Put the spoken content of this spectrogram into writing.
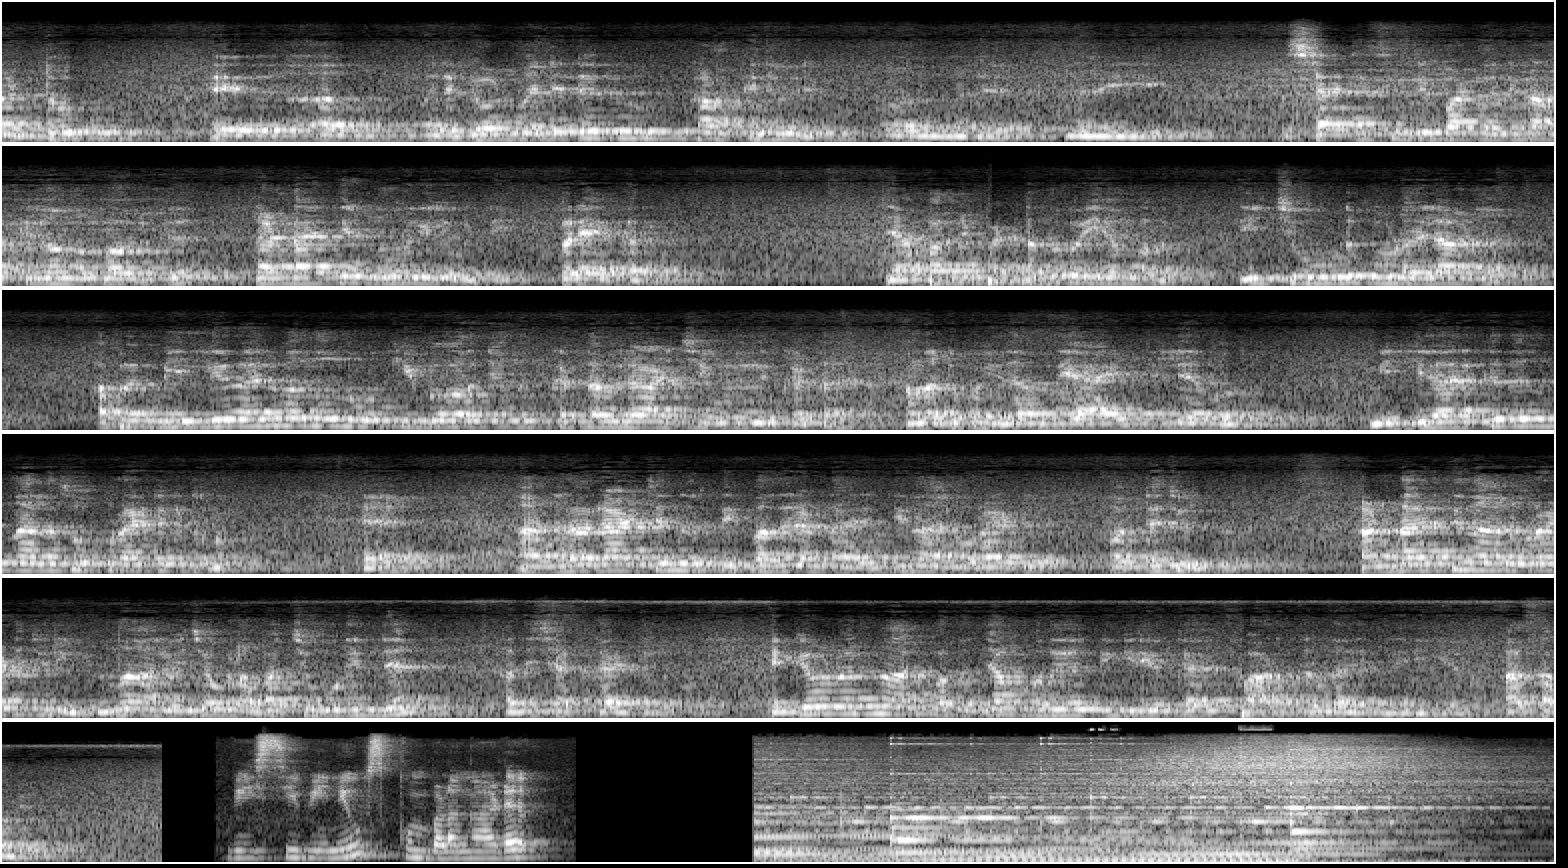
നട്ടു. മറ്റേ ഗവൺമെന്റിന്റെ ഒരു കണക്കിന് വരും. മറ്റേ ഈ സ്റ്റാറ്റിസ്റ്റിക്സ് ഡിപ്പാർട്ട്മെന്റ് കണക്കിൽ വന്നപ്പോൾ അവർക്ക് രണ്ടായിരത്തി എണ്ണൂറ് കിലോ കിട്ടി ഒരു ഏക്കറിന്. ഞാൻ പറഞ്ഞു പെട്ടെന്ന് കൊയ്യാൻ പറഞ്ഞു ഈ ചൂട് കൂടുതലാണ്. അപ്പൊ മില്ലുകാർ വന്ന് നോക്കിയപ്പോ പറഞ്ഞു നിക്കട്ടെ ഒരാഴ്ച കൂടി നിക്കട്ടെ. എന്നിട്ട് കൊയ്താൽ മതി. ആയിട്ടില്ല എന്ന് പറഞ്ഞു. മില്ലുകാർക്ക് ഇത് നല്ല സൂപ്പറായിട്ട് കിട്ടണം. ഏഹ് അങ്ങനെ ഒരാഴ്ച നിർത്തിയപ്പോ അത് രണ്ടായിരത്തി നാനൂറായിട്ട് ഒറ്റ ചുരുക്കം. രണ്ടായിരത്തി നാനൂറായിട്ട് ചുരുങ്ങി. ഒന്ന് ആലോചിച്ച് നോക്കണം. അപ്പൊ ചൂടിന്റെ അതിശക്തമായിട്ടുള്ളത് എനിക്ക് ഇവിടെ ഒരു നാല്പത്തഞ്ച് അമ്പത് ഡിഗ്രി ഒക്കെ പാടത്തുണ്ടായിരുന്നിരിക്കുക ആ സമയത്ത്. V C B news Kumbalangad.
